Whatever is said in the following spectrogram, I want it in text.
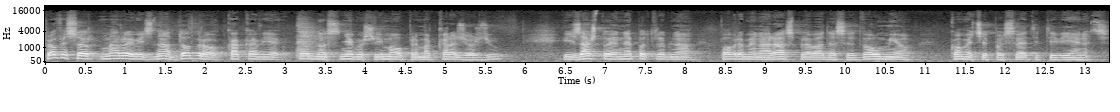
Profesor Marojević zna dobro kakav je odnos Njegoš imao prema Karadžorđu i zašto je nepotrebna povremena rasprava da se dvoumio kome će posvetiti vijenac.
